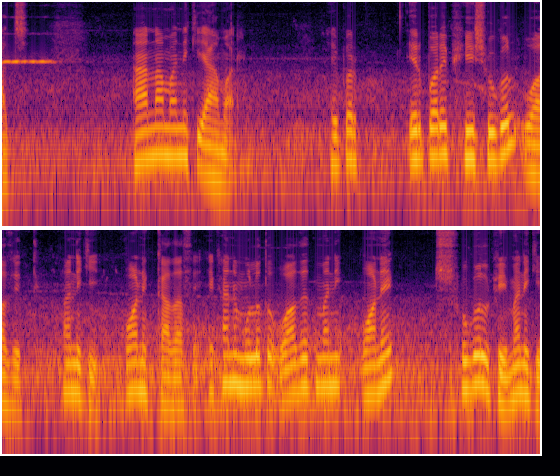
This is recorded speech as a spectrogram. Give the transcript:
আজ, আনা মানে কি আমার? এরপর, এরপরে ফি সুগল ওয়াজিদ মানে কি? অনেক কাজ আছে। এখানে মূলত ওয়াজেদ মানে অনেক সুগল ফি মানে কি?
